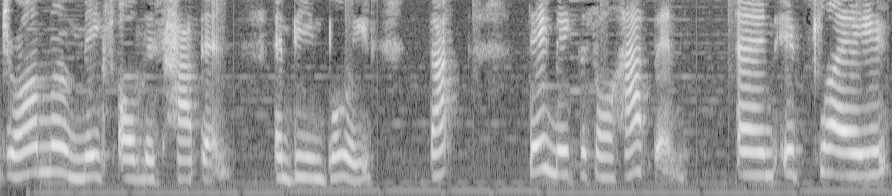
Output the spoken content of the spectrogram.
drama makes all this happen and being bullied that they make this all happen. And it's like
